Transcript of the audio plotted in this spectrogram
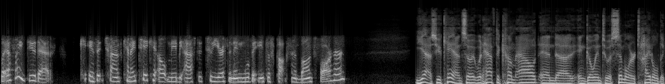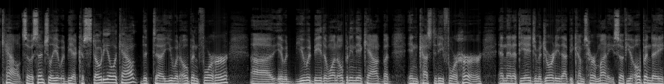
but if I do that, is it trans? Can I take it out maybe after two years and then move it into stocks and bonds for her? Yes, you can. So it would have to come out and uh, and go into a similar titled account. So essentially, it would be a custodial account that uh, you would open for her, uh, it would you would be the one opening the account, but in custody for her, and then at the age of majority, that becomes her money. So if you opened a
